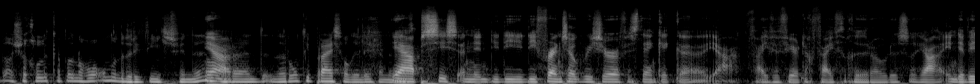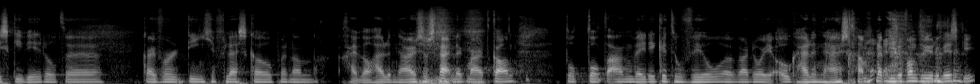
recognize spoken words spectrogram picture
als je geluk hebt, ook nog wel onder de drie tientjes vinden. Ja. Maar de, de- rond die prijs zal die liggen. Ja, precies. En die, die, die French Oak Reserve is denk ik ja, 45, 50 euro. Dus ja, in de whiskywereld eh kan je voor een tientje fles kopen. En dan ga je wel huilend naar huis waarschijnlijk, maar het kan. Tot, tot aan weet ik het hoeveel, eh, waardoor je ook huilend naar huis gaat. In ieder geval dure whisky.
